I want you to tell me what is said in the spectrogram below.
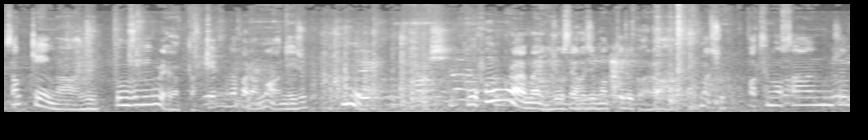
さっきが10分過ぎぐらいだったっけ？だからまあ20もう5分ぐらい前に乗船始まってるから、まあ、出発の30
